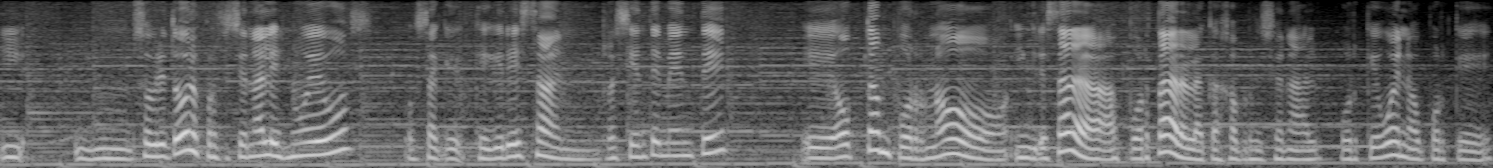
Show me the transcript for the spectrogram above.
mm, sobre todo los profesionales nuevos, o sea, que, egresan recientemente, eh, optan por no ingresar a aportar a la caja profesional, porque bueno, porque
